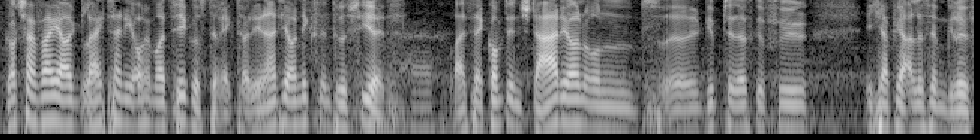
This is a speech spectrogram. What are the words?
Äh, Gottschalk war ja gleichzeitig auch immer Zirkusdirektor. Den hat ja auch nichts interessiert. Ja. Weißt, er kommt ins Stadion und äh, gibt dir das Gefühl, ich habe hier alles im Griff.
